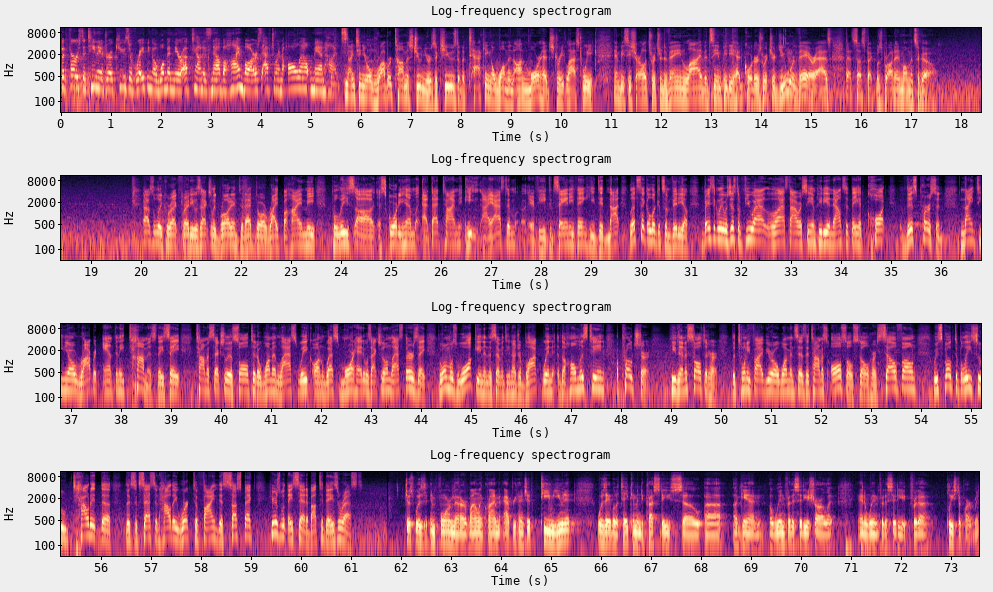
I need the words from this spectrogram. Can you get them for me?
But first, a teenager accused of raping a woman near Uptown is now behind bars after an all-out manhunt. 19-year-old Robert Thomas Jr. is accused of attacking a woman on Morehead Street last week. NBC Charlotte's Richard Devane live at CMPD headquarters. Richard, you were there as that suspect was brought in moments ago. Absolutely correct, Fred. He was actually brought into that door right behind me. Police uh, escorting him. At that time, he I asked him if he could say anything. He did not. Let's take a look at some video. Basically, it was just a few last hours. CMPD announced that they had caught this person, 19-year-old Robert Anthony Thomas. They say Thomas sexually assaulted a woman last week on West Morehead. It was actually on last Thursday. The woman was walking in the 1700 block when the homeless teen approached her. He then assaulted her. The 25 year old woman says that Thomas also stole her cell phone. We spoke to police who touted the, the success and how they worked to find this suspect. Here's what they said about today's arrest. Just was informed that our violent crime apprehensive team unit was able to take him into custody. So uh, again, a win for the city of Charlotte and a win for the city for the police department.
